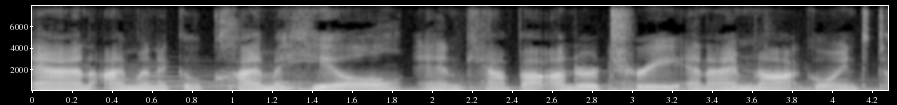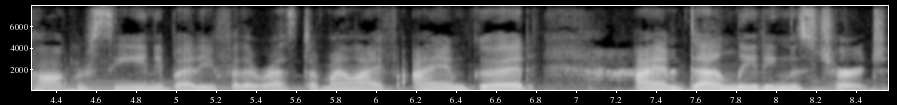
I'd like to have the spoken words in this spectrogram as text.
and I'm going to go climb a hill and camp out under a tree and I'm not going to talk or see anybody for the rest of my life. I am good. I am done leading this church.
